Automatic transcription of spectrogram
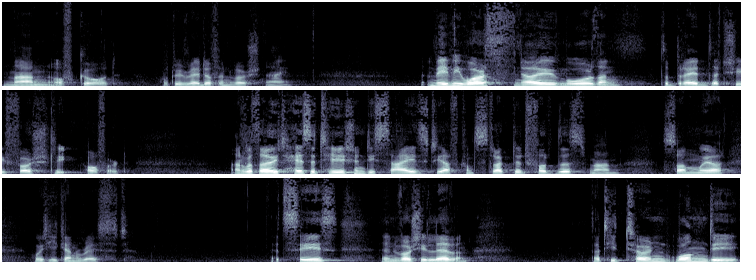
man of God, what we read of in verse 9. Maybe worth now more than the bread that she firstly offered, and without hesitation decides to have constructed for this man somewhere where he can rest. It says in verse 11 that he turned one day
